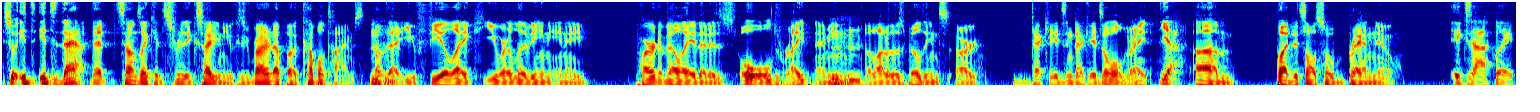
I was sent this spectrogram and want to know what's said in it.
so it's it's that that sounds like it's really exciting you because you brought it up a couple times Mm-hmm. of that you feel like you are living in a part of LA that is old, right? I mean, Mm-hmm. a lot of those buildings are decades and decades old, right? yeah, Um, but it's also brand new. exactly.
